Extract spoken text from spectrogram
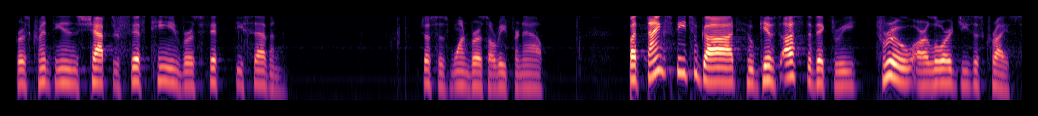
1 Corinthians chapter 15, verse 57. Just as one verse I'll read for now. But thanks be to God who gives us the victory through our Lord Jesus Christ.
